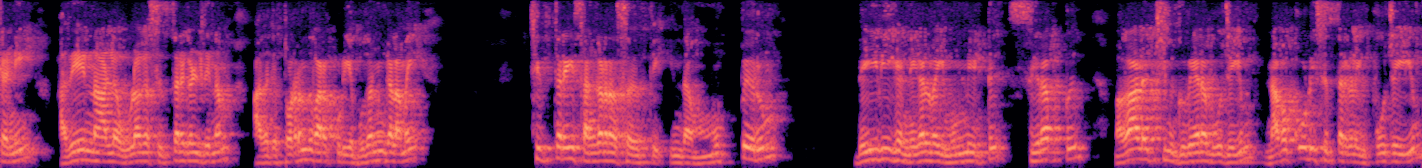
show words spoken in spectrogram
கனி அதே நாளில் உலக சித்தர்கள் தினம் அதுக்கு தொடர்ந்து வரக்கூடிய புதன்கிழமை சித்திரை சங்கட சதுர்த்தி. இந்த முப்பெரும் தெய்வீக நிகழ்வை முன்னிட்டு சிறப்பு மகாலட்சுமி குபேர பூஜையும் நவகோடி சித்தர்களின் பூஜையும்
